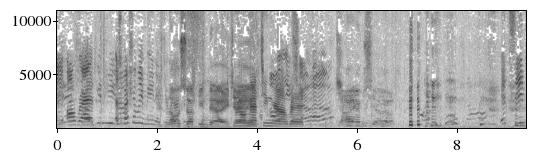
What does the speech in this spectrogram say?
We all red. Especially me and AJ. No suck in there, AJ. We're all matching uh, red. I am sure. It's St.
